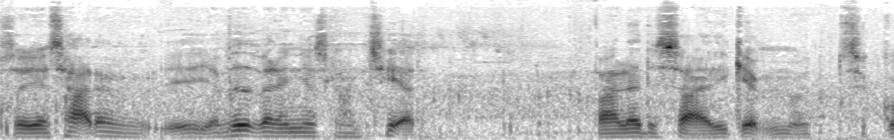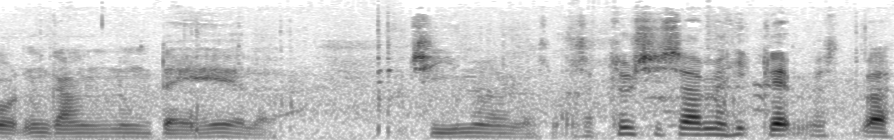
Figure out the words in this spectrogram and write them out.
Så jeg tager det, jeg ved, hvordan jeg skal håndtere det. Bare lade det sejle igennem, og så det nogle gange nogle dage, eller timer, eller sådan. Og så pludselig så er man helt glemt, hvor-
